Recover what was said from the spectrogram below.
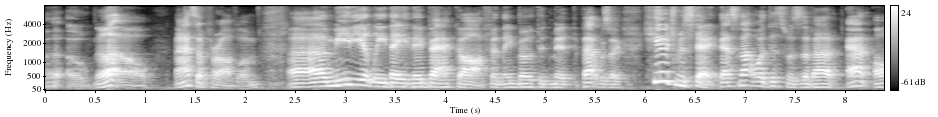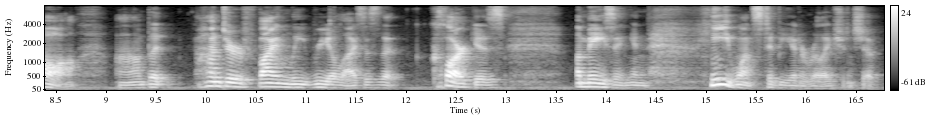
Uh oh. Uh oh. That's a problem. Uh, immediately, they, they back off and they both admit that that was a huge mistake. That's not what this was about at all. Uh, but Hunter finally realizes that Clark is amazing and he wants to be in a relationship.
